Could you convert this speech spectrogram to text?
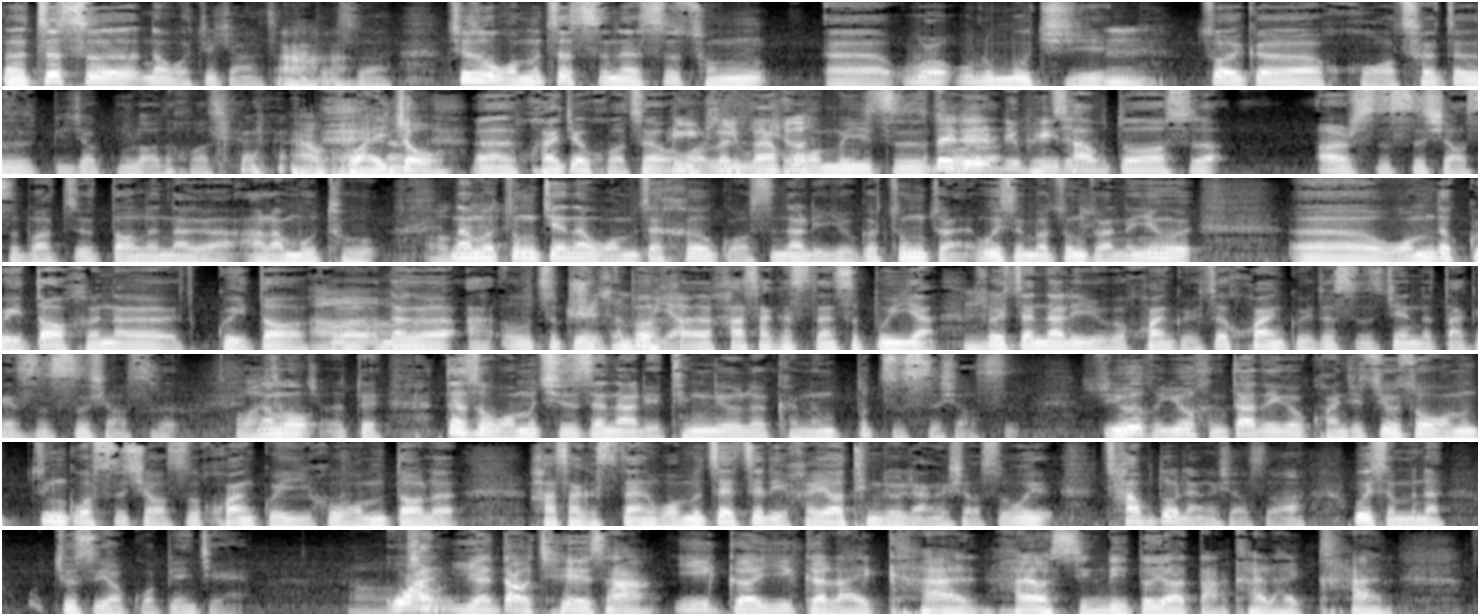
呃，这次那我就讲这么多啊事啊，就是我们这次呢是从呃乌尔乌鲁木齐嗯，坐一个火车，这个是比较古老的火车，啊，怀旧。呃，怀旧火车，火车。然后我们一直对对坐绿皮的。差不多是二十四小时吧，就到了那个阿拉木图。那么中间呢，我们在赫果斯那里有个中转，为什么要中转呢？因为呃，我们的轨道和那个轨道和哦那个啊乌兹别克不哈哈萨克斯坦是不一样，嗯所以在那里有个换轨，这换轨的时间呢大概是四小时。那么对，但是我们其实在那里停留了可能不止四小时。有有很大的一个环节，就是说我们经过四小时换轨以后，我们到了哈萨克斯坦，我们在这里还要停留两个小时，为差不多两个小时啊？为什么呢？就是要过边检。哦官员到车上一个一个来看，还有行李都要打开来看，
